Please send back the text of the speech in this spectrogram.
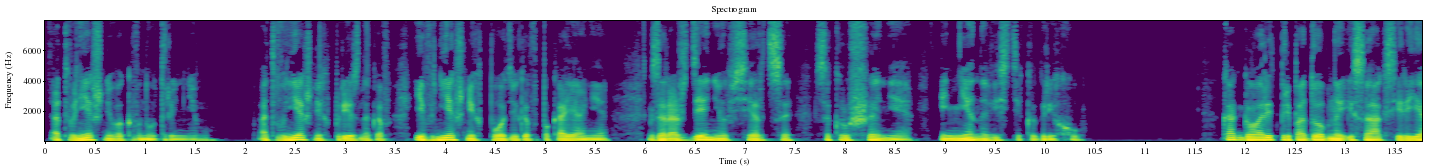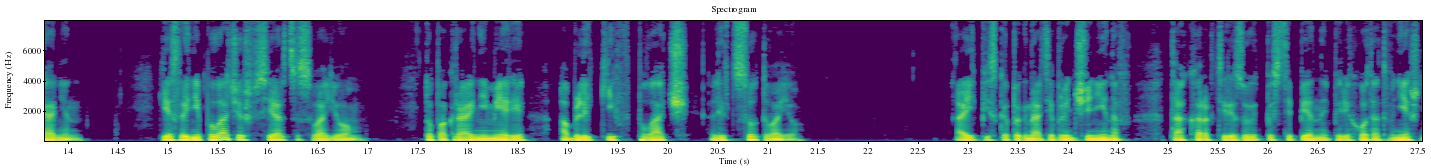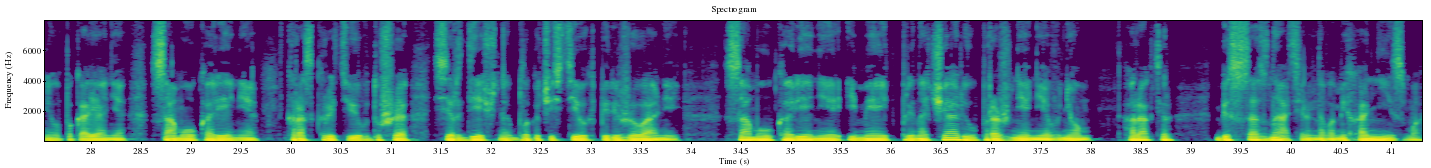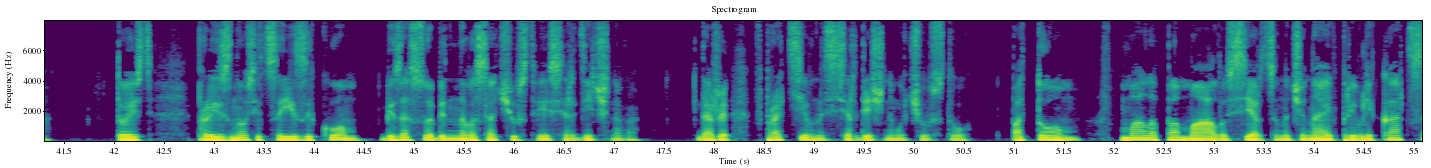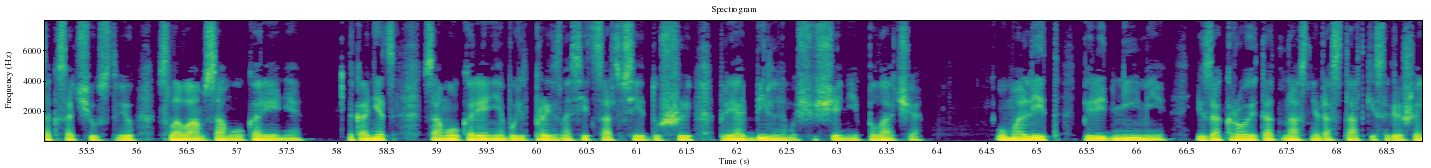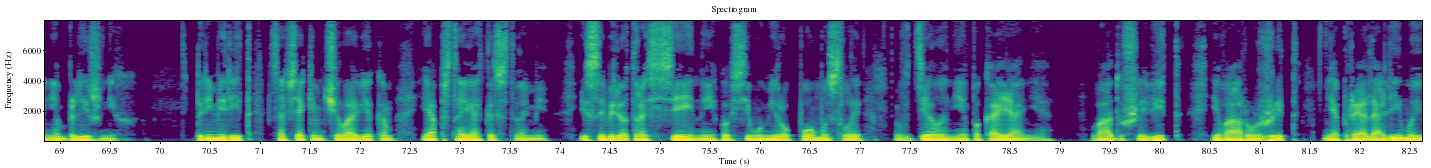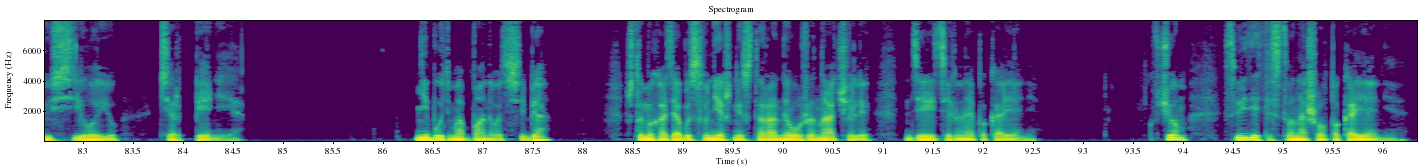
от внешнего к внутреннему — от внешних признаков и внешних подвигов покаяния к зарождению в сердце сокрушения и ненависти к греху. Как говорит преподобный Исаак Сириянин, «Если не плачешь в сердце своем, то, по крайней мере, облеки в плач лицо твое, а епископ Игнатий Брянчанинов так характеризует постепенный переход от внешнего покаяния, самоукорения к раскрытию в душе сердечных благочестивых переживаний. Самоукорение имеет при начале упражнения в нем характер бессознательного механизма, то есть произносится языком без особенного сочувствия сердечного, даже в противность сердечному чувству. Потом — мало-помалу сердце начинает привлекаться к сочувствию словам самоукорения. Наконец, самоукорение будет произноситься от всей души при обильном ощущении плача. Умолит перед ними и закроет от нас недостатки согрешения ближних, примирит со всяким человеком и обстоятельствами и соберет рассеянные по всему миру помыслы в делание покаяния воодушевит и вооружит непреодолимою силою терпения. Не будем обманывать себя, что мы хотя бы с внешней стороны уже начали деятельное покаяние. В чем свидетельство нашего покаяния?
